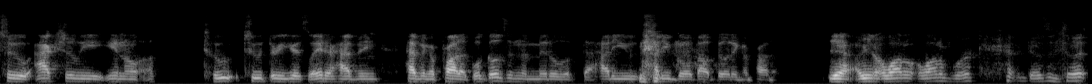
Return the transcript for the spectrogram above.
to actually you know two two three years later having having a product what goes in the middle of that how do you how do you go about building a product yeah i mean a lot of a lot of work goes into it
